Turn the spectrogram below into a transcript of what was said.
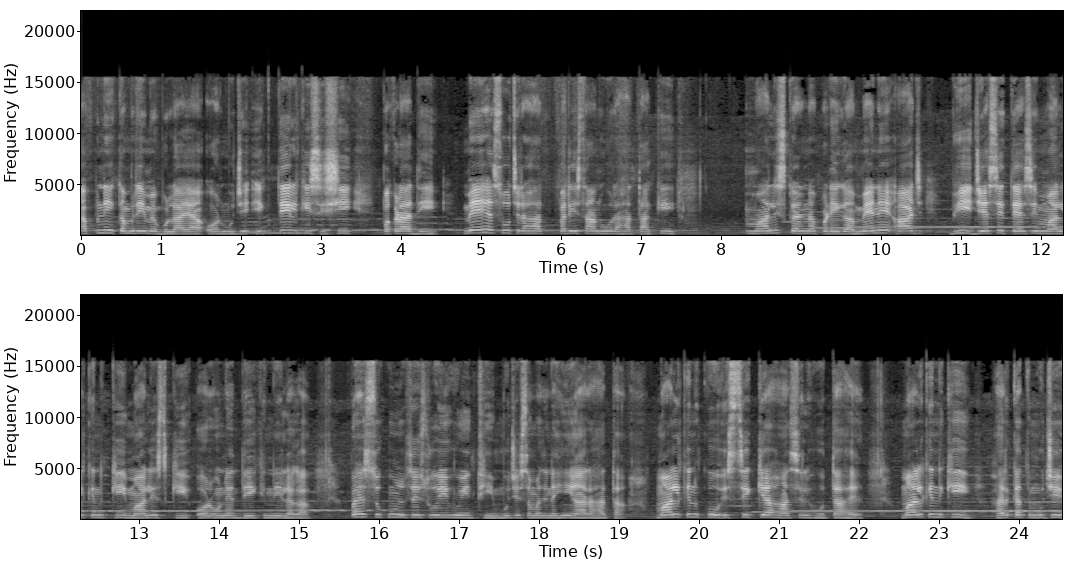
अपने कमरे में बुलाया और मुझे एक तेल की शीशी पकड़ा दी। मैं यह सोच रहा, परेशान हो रहा था कि मालिश करना पड़ेगा। मैंने आज भी जैसे तैसे मालकिन की मालिश की और उन्हें देखने लगा। वह सुकून से सोई हुई थी। मुझे समझ नहीं आ रहा था, मालकिन को इससे क्या हासिल होता है? मालकिन की हरकत मुझे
